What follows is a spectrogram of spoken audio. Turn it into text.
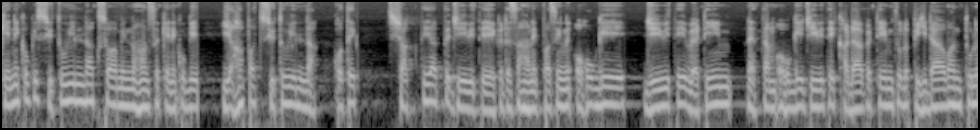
කෙනෙකුගේ සිතුවිල්ලක් ස්වාමින් වහන්ස කෙනෙකුගේ යහපත් සිතුවිල්ලක් කොතෙක් ශක්තියක්ත ජීවිතයකට සහනෙ පසින්න ඔහුගේ ජීවිතේ වැටීම් නැත්තම් ඔහුගේ ජීවිතේ කඩා වැටීම් තුළ පිහිඩාවන් තුළ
